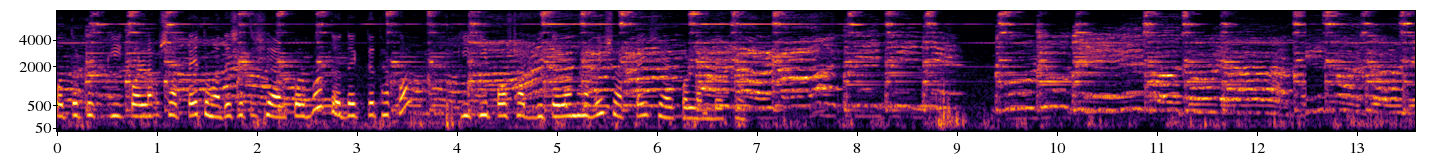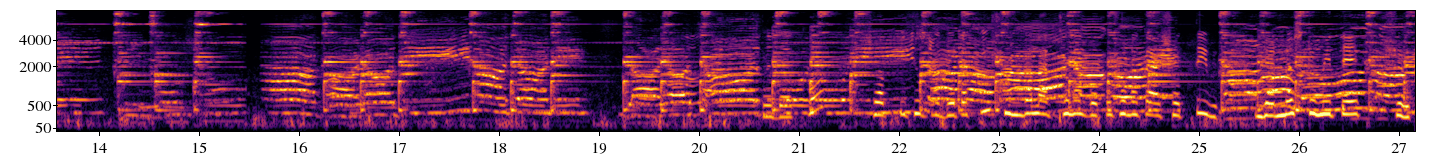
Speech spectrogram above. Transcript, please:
কতটুকু কী করলাম, সবটাই তোমাদের সাথে শেয়ার করব। তো দেখতে থাকো কি কি প্রসাদ বিতরণ হবে, সবটাই শেয়ার করলাম। দেখো। তো দেখো সব পুজোটা কি সুন্দর লাগছে না? গোপসোনাকে আর সত্যি জন্মাষ্টমীতে স-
